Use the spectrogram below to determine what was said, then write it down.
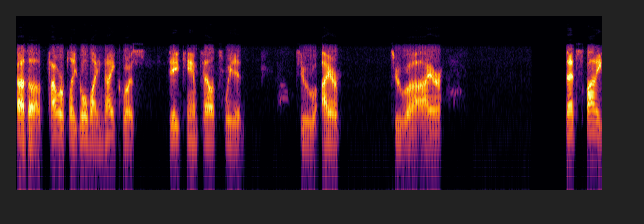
Uh, the power play goal by Nyquist, Dave Campbell tweeted to Iyer to uh, Iyer. That spot he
